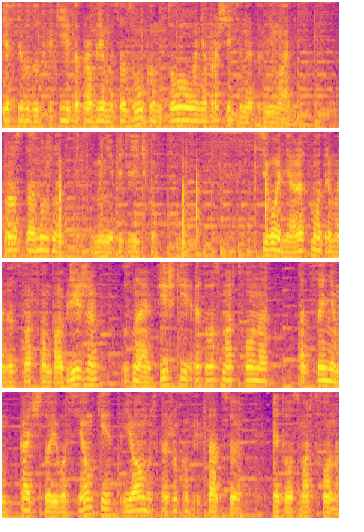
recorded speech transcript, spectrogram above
Если будут какие-то проблемы со звуком, то не обращайте на это внимания. Просто нужно мне петличку. Сегодня рассмотрим этот смартфон поближе, узнаем фишки этого смартфона, оценим качество его съемки и я вам расскажу комплектацию этого смартфона.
